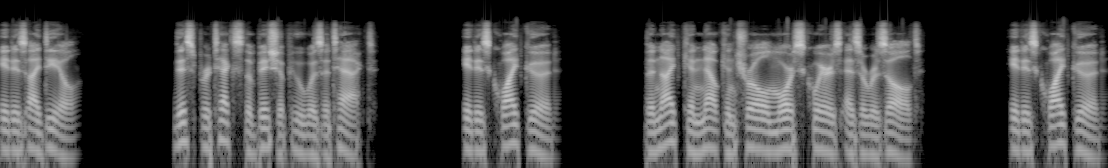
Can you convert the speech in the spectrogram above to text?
It is ideal. This protects the bishop who was attacked. It is quite good. The knight can now control more squares as a result. It is quite good.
